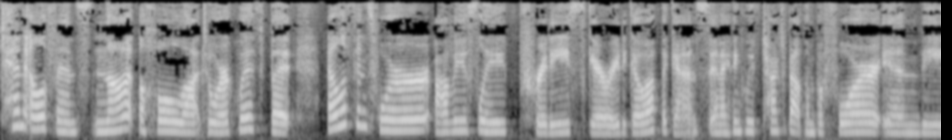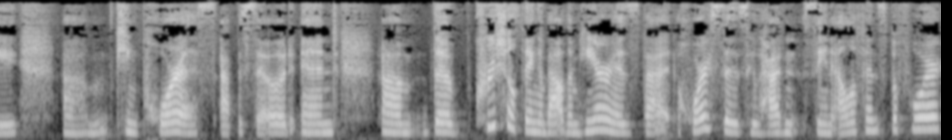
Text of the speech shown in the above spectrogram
10 elephants, not a whole lot to work with, but elephants were obviously pretty scary to go up against. And I think we've talked about them before in the um, King Porus episode. And um, the crucial thing about them here is that horses who hadn't seen elephants before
